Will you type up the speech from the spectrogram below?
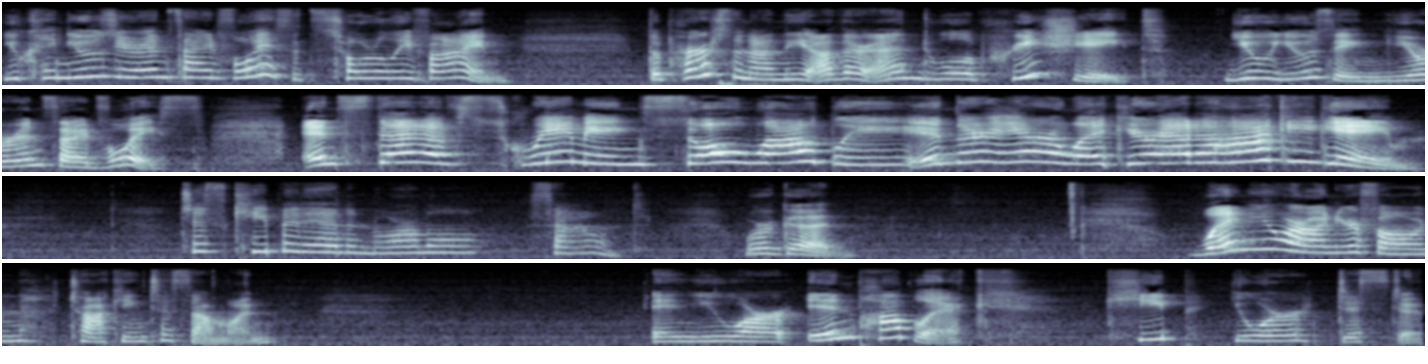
You can use your inside voice, it's totally fine. The person on the other end will appreciate you using your inside voice instead of screaming so loudly in their ear like you're at a hockey game. Just keep it at a normal sound. We're good. When you are on your phone talking to someone and you are in public, keep your distance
